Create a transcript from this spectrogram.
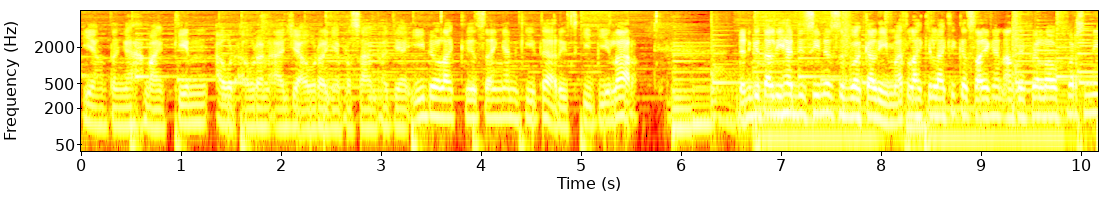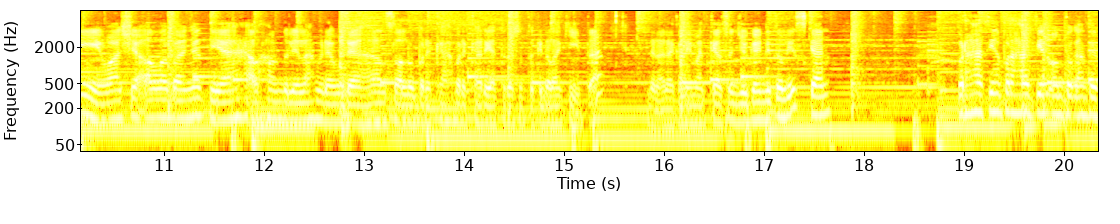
Yang tengah makin aur-auran aja auranya persahabat ya Idola kesayangan kita Rizky Pilar dan kita lihat di sini sebuah kalimat laki-laki kesayangan Antv Lovers nih. Masya Allah banget ya. Alhamdulillah mudah-mudahan selalu berkah berkarya terus untuk idola kita. Dan ada kalimat caption juga yang dituliskan. Perhatian-perhatian untuk Antv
